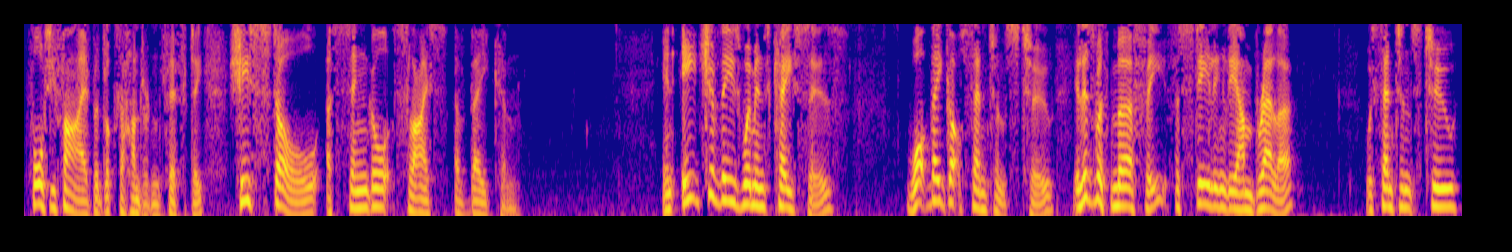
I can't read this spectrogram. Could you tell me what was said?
45 but looks 150. She stole a single slice of bacon. In each of these women's cases, what they got sentenced to, Elizabeth Murphy for stealing the umbrella was sentenced to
